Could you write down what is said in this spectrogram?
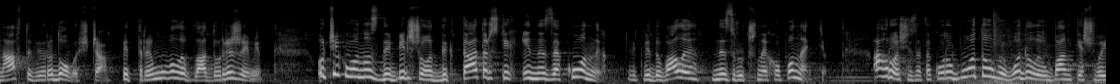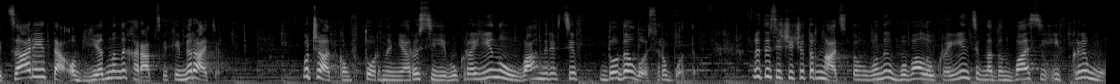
нафтові родовища, підтримували владу режимів. Очікувано здебільшого диктаторських і незаконних, ліквідували незручних опонентів. А гроші за таку роботу виводили у банки Швейцарії та Об'єднаних Арабських Еміратів. З початком вторгнення Росії в Україну у вагнерівців додалось роботи. 2014-го вони вбивали українців на Донбасі і в Криму.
